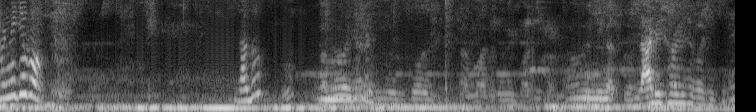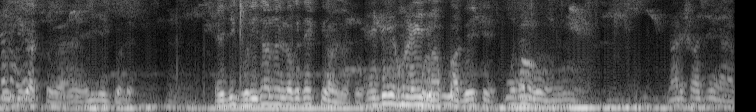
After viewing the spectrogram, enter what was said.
সামনে নিয়ে যাব? দাদু? লাড়ি সরিয়ে বসি ঠিক আছে হ্যাঁ এই এই করে। এইদিক ঘুরি দাও না লোকে দেখতে হবে না তো। এইদিকে ঘুরে এইদিকে প্রণাম করবে লাড়ি সরিয়ে হ্যাঁ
